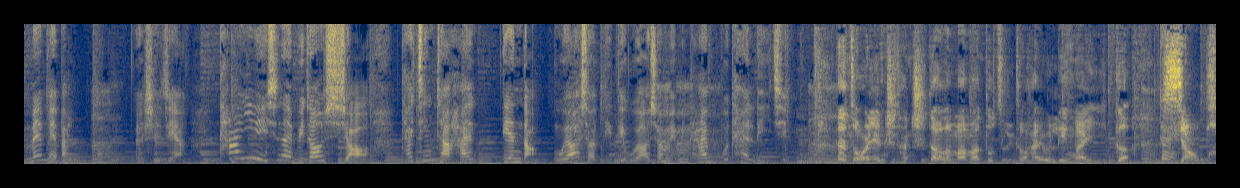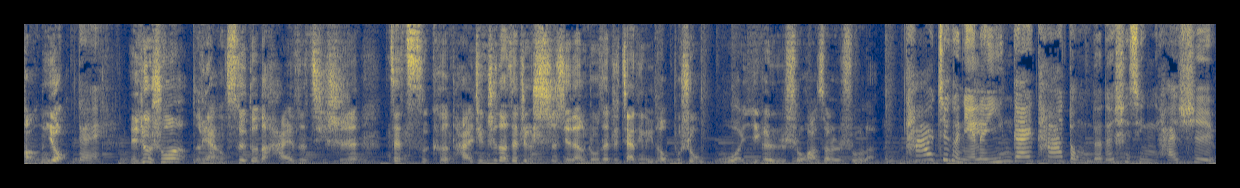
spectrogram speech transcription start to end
妹妹吧。嗯，呃，是这样。他因为现在比较小，他经常还颠倒，我要小弟弟，我要小妹妹，他还不太理解。但总而言之，他知道了妈妈肚子里头还有另外一个小朋友。对，也就是说，两岁多的孩子，其实在此刻他已经知道，在这个世界当中，在这家庭里头，不是我一个人说话算数了。他这个年龄应该他懂得的事情还是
